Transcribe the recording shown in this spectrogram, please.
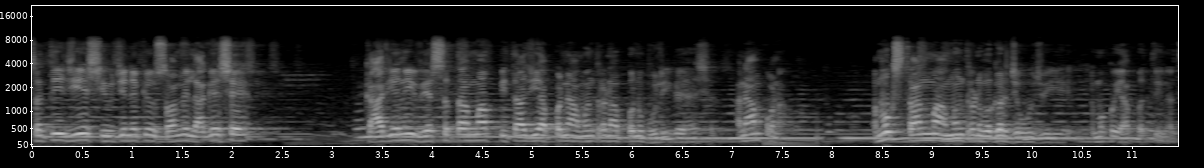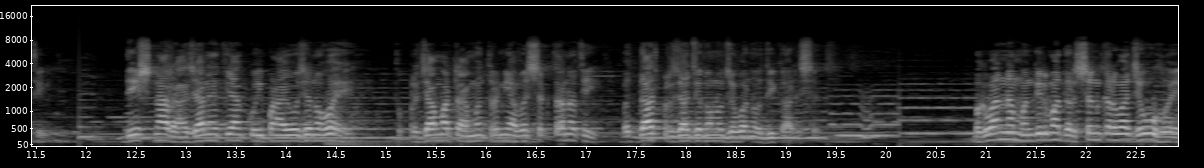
સતીજીએ શિવજીને કહ્યું, સ્વામી, લાગે છે કાર્યની વ્યસ્તતામાં પિતાજી આપણને આમંત્રણ આપવાનું ભૂલી ગયા છે. અને આમ પણ અમુક સ્થાનમાં આમંત્રણ વગર જવું જોઈએ, એમાં કોઈ આપત્તિ નથી. દેશના રાજાને ત્યાં કોઈ પણ આયોજન હોય, તો પ્રજા માટે આમંત્રણની આવશ્યકતા નથી. બધા જ પ્રજાજનોનો જવાનો અધિકાર છે. ભગવાનના મંદિરમાં દર્શન કરવા જવું હોય,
